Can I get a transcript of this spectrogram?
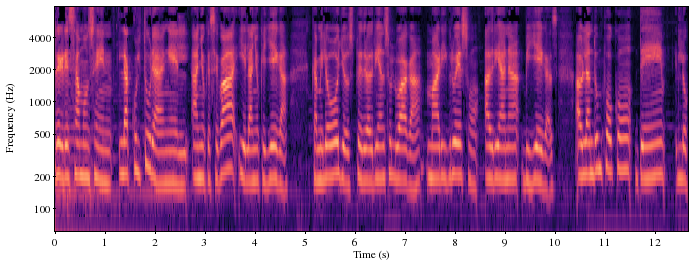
Regresamos en la cultura en el año que se va y el año que llega. Camilo Hoyos, Pedro Adrián Zuluaga, Mari Grueso, Adriana Villegas, hablando un poco de lo,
